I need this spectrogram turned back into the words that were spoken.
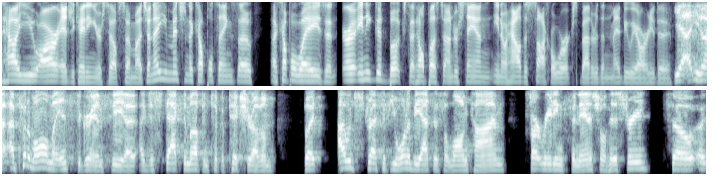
how you are educating yourself so much. I know you mentioned a couple things though, a couple ways, and are any good books that help us to understand, you know, how the cycle works better than maybe we already do? Yeah, you know, I put them all on my Instagram feed. I, I just stacked them up and took a picture of them. But I would stress if you want to be at this a long time, start reading financial history so uh,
